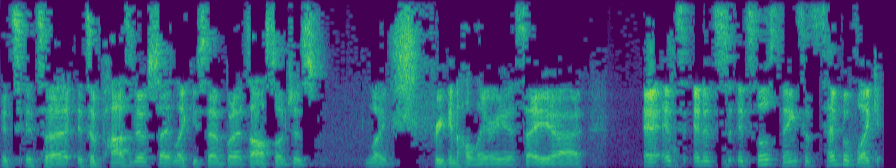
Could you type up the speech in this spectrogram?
it's it's a it's a positive site, like you said, but it's also just like freaking hilarious. I uh, it's and it's it's those things. It's the type of like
